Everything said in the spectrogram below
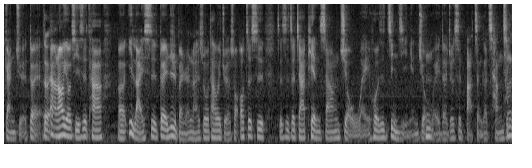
感觉，对。对。但然后尤其是他呃，一来是对日本人来说，他会觉得说，哦，这是这是这家片商久违，或者是近几年久违的，就是把整个场景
